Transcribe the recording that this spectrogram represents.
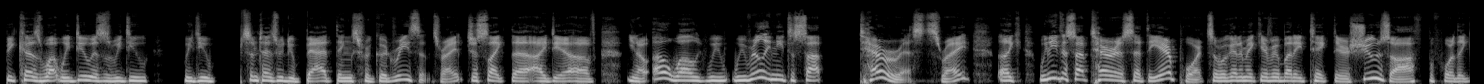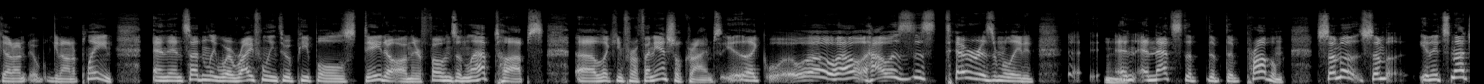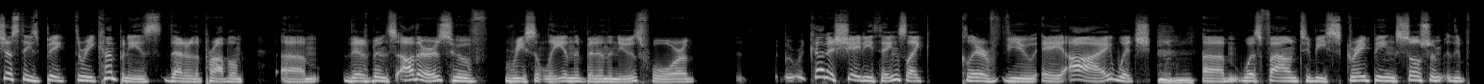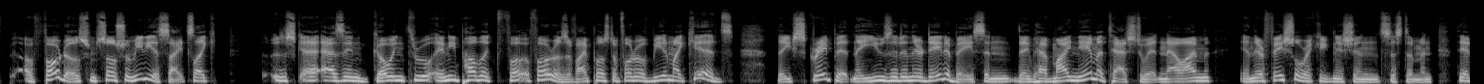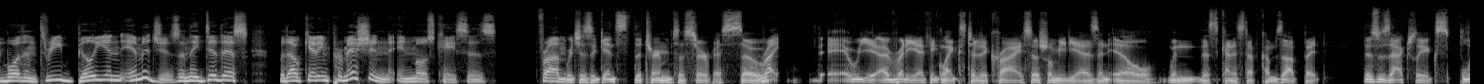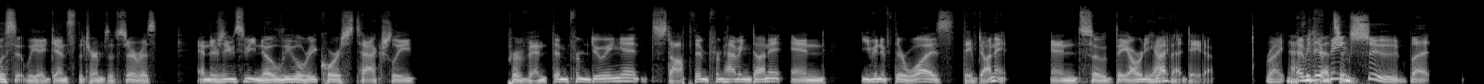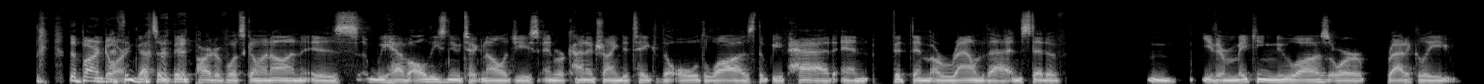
because what we do is we do we do sometimes we do bad things for good reasons right? Just like the idea of you know oh well we we really need to stop terrorists right? Like we need to stop terrorists at the airport so we're going to make everybody take their shoes off before they get on get on a plane. And then suddenly we're rifling through people's data on their phones and laptops uh, looking for financial crimes. Like whoa how, how is this terrorism related? Mhm. and and that's the, the the problem. Some of some and it's not just these big three companies that are the problem um there's been others who've recently and been in the news for kind of shady things like Clearview AI, which um, was found to be scraping social uh, photos from social media sites, like as in going through any public pho- photos. If I post a photo of me and my kids, they scrape it and they use it in their database, and they have my name attached to it. And now I'm in their facial recognition system, and they had more than three billion images, and they did this without getting permission in most cases from which is against the terms of service. So Right. eh, everybody I think likes to decry social media as an ill when this kind of stuff comes up, but this was actually explicitly against the terms of service, and there seems to be no legal recourse to actually prevent them from doing it, stop them from having done it. And even if there was, they've done it. And so they already have right. that data. Right. I, I mean, they're being a, sued, but the barn door. I think that's a big part of what's going on is we have all these new technologies and we're kind of trying to take the old laws that we've had and fit them around that instead of mm, either making new laws or radically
